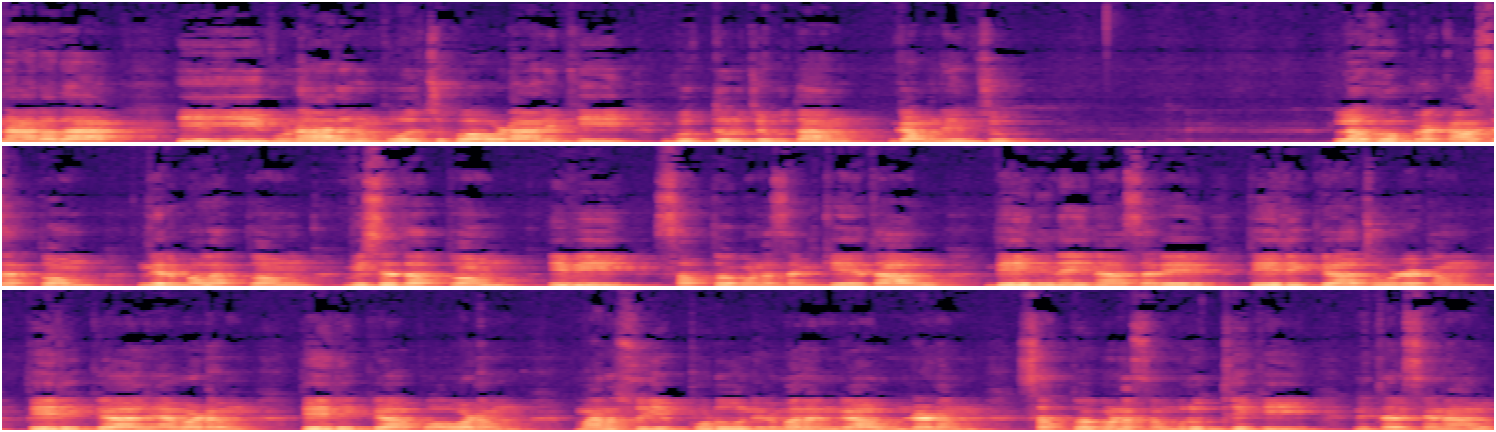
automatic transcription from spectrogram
నారద ఈ ఈ గుణాలను పోల్చుకోవడానికి గుర్తులు చెబుతాను గమనించు. లఘు ప్రకాశత్వం నిర్మలత్వం విశదత్వం ఇవి సత్వగుణ సంకేతాలు. దేనినైనా సరే తేలిగ్గా చూడటం తేలిగ్గా లేవడం తేలిగ్గా పోవడం మనసు ఎప్పుడూ నిర్మలంగా ఉండడం సత్వగుణ సమృద్ధికి నిదర్శనాలు.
